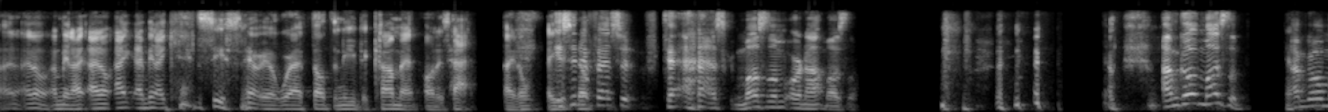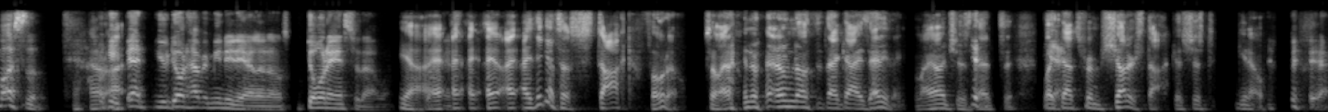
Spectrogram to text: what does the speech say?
I, I, don't. I mean, I, I don't. I, I, mean, I can't see a scenario where I felt the need to comment on his hat. I don't. I, is it offensive to ask Muslim or not Muslim? I'm going Muslim. I'm going Muslim. Okay, Ben, you don't have immunity I Don't know. Don't answer that one. Yeah, I, I, I, I, think it's a stock photo. So I don't, I don't know that that guy's anything. My hunch is yeah. that like yeah. that's from Shutterstock. It's just you know, yeah.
